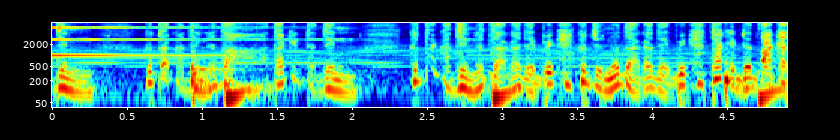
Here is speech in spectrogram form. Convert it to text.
哒给它 din，个哒个 din 的哒，哒给它 din，个哒个 din 的哒个得比，个 din 的哒个得比，哒给它哒个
